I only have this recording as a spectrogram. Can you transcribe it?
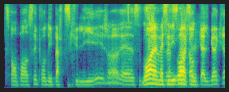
Ils se font passer pour des particuliers, genre. euh, c'est- Ouais, tu mais c'est des- rends ouais, que le gars, Chris,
